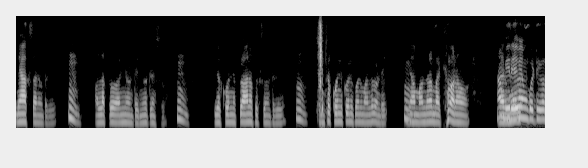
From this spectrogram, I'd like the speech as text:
మ్యాక్స్ అని ఉంటుంది. మళ్ళీ అన్ని ఉంటాయి న్యూట్రియన్స్ ఉమ్, ఇక కొన్ని ప్లానోఫిక్స్ ఉంటుంది. ఉమ్, ఇంకా కొన్ని కొన్ని కొన్ని మందులు ఉంటాయి. ఆ మందులను బట్టి మనం మీరు ఏమేమి కొట్టిరో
